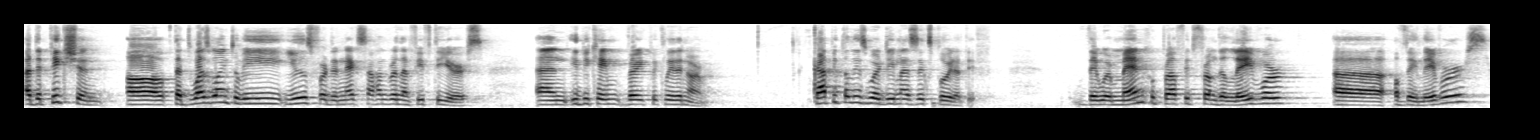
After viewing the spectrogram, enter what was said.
a depiction of, that was going to be used for the next 150 years, and it became very quickly the norm. Capitalists were deemed as exploitative. They were men who profit from the labor uh, of the laborers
